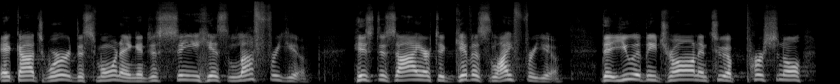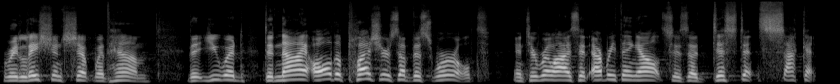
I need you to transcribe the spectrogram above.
at God's word this morning and just see his love for you, his desire to give his life for you, that you would be drawn into a personal relationship with him, that you would deny all the pleasures of this world and to realize that everything else is a distant second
